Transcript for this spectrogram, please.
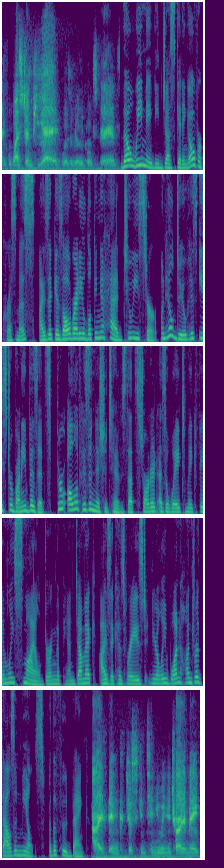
like Western PA was a really cool experience. Though we may be just getting over Christmas, Isaac is already looking ahead to Easter when he'll do his Easter Bunny visits. Through all of his initiatives that started as a way to make families smile during the pandemic, Isaac has raised nearly 100,000 meals for the food bank. I think just continuing to try to make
